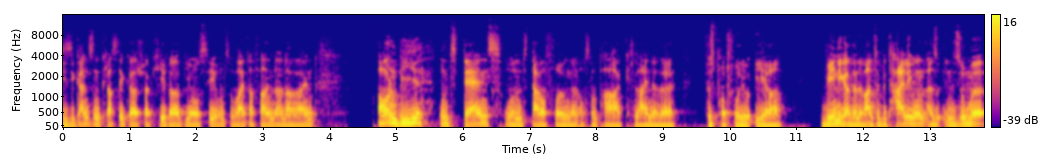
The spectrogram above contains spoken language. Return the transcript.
diese ganzen Klassiker, Shakira, Beyoncé und so weiter fallen da da rein. R&B und Dance und darauf folgen dann auch so ein paar kleinere fürs Portfolio eher weniger relevante Beteiligungen. Also in Summe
